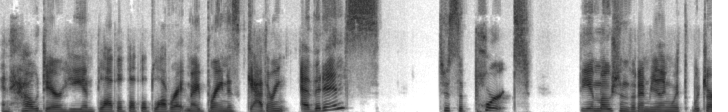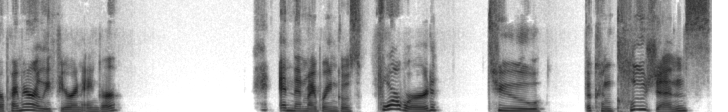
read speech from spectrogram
And how dare he? And blah, blah, blah, blah, blah, right? My brain is gathering evidence to support the emotions that I'm dealing with, which are primarily fear and anger. And then my brain goes forward to the conclusions,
